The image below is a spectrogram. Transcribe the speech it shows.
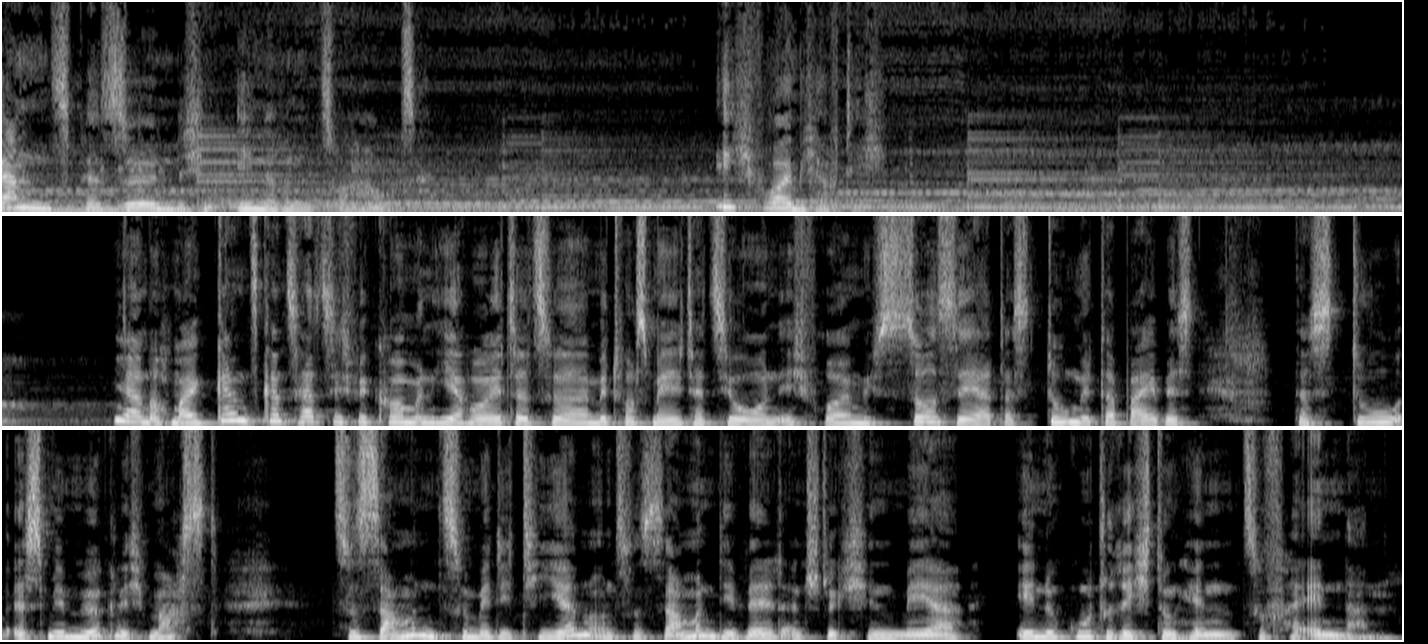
ganz persönlichen Inneren zu Hause. Ich freue mich auf dich. Ja, nochmal ganz, ganz herzlich willkommen hier heute zur Mittwochsmeditation. Ich freue mich so sehr, dass du mit dabei bist, dass du es mir möglich machst, zusammen zu meditieren und zusammen die Welt ein Stückchen mehr in eine gute Richtung hin zu verändern.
